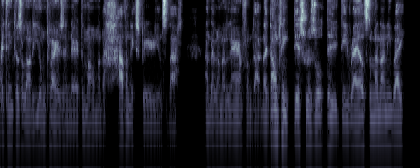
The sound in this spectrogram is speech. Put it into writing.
I think there's a lot of young players in there at the moment that haven't experienced that and they're going to learn from that. And I don't think this result de- derails them in any way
